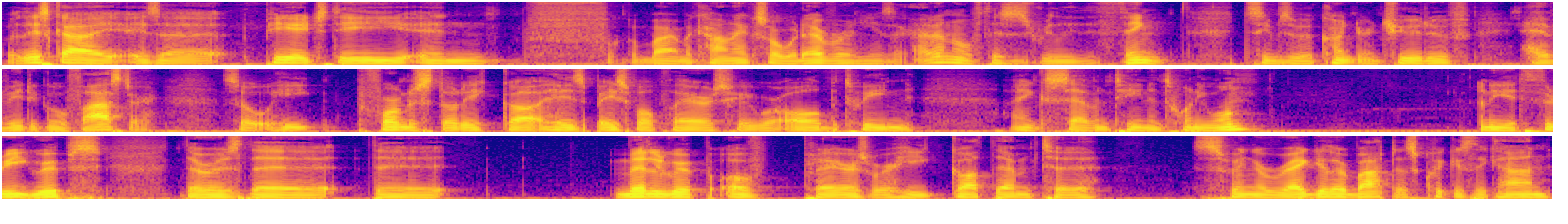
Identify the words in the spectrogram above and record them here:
But this guy is a phd in fucking biomechanics or whatever and he's like i don't know if this is really the thing. It seems a bit counterintuitive heavy to go faster. So he performed a study got his baseball players who were all between i think 17 and 21 and he had three groups. There was the the middle group of players where he got them to swing a regular bat as quick as they can,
